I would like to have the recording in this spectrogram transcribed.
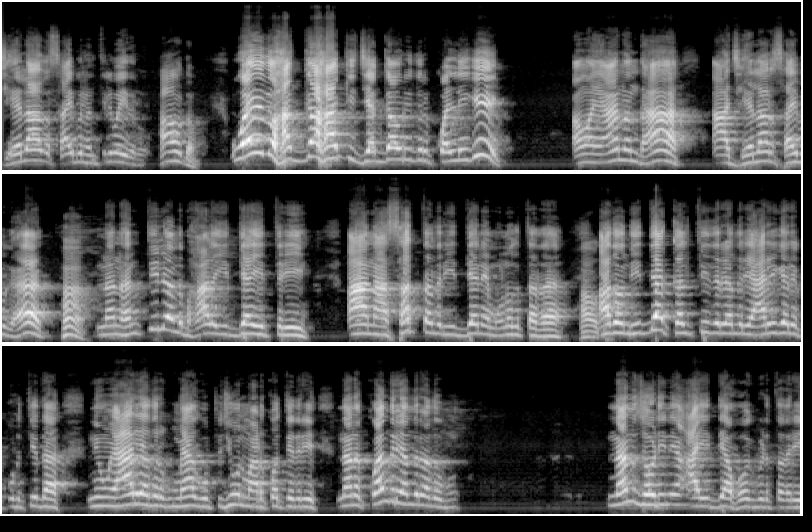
ಜೇಲಾದ ಸಾಹೇಬನಂತಲಿ ಒಯ್ದರು. ಹೌದು. ಒಯ್ದು ಹಗ್ಗ ಹಾಕಿ ಜಗ್ಗವ್ರಿದ್ರ ಕೊಳ್ಳಿಗಿ ಅವ ಏನಂದ ಆ ಜೇಲಾರ್ ಸಾಹೇಬ್ಗ ನನ್ನ ಹಂತಿಲಿ ಒಂದು ಬಹಳ ಇದ್ಯಾ ಇತ್ರಿ ಆ ನಾ ಸತ್ ಅಂದ್ರೆ ಇದ್ದೇನೆ ಮುಣುಗ್ತದ. ಅದೊಂದು ಇದ್ಯಾ ಕಲ್ತಿದ್ರಿ ಅಂದ್ರೆ ಯಾರಿಗಾರ ಕೊಡ್ತಿದ್ದ ನೀವು ಯಾರೇ ಅದ್ರ ಮ್ಯಾಗ ಉಪಜೀವನ ಮಾಡ್ಕೋತಿದ್ರಿ ನನಗ್ ಕೊಂದ್ರಿ ಅಂದ್ರೆ ಅದು ನನ್ನ ಜೋಡಿನೇ ಆ ಇದ್ಯಾ ಹೋಗ್ಬಿಡ್ತದ್ರಿ?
